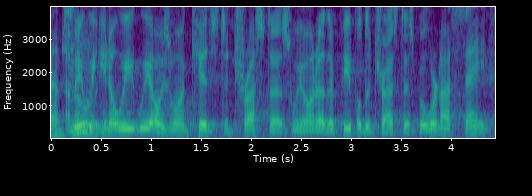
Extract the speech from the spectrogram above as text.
Absolutely. I mean, we, you know, we, we always want kids to trust us. We want other people to trust us, but we're not safe.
